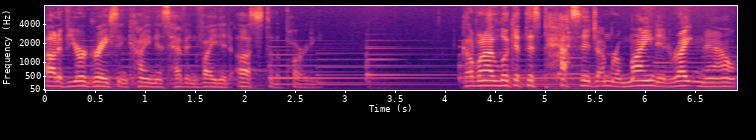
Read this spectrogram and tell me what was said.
out of your grace and kindness, have invited us to the party. God, when I look at this passage, I'm reminded right now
